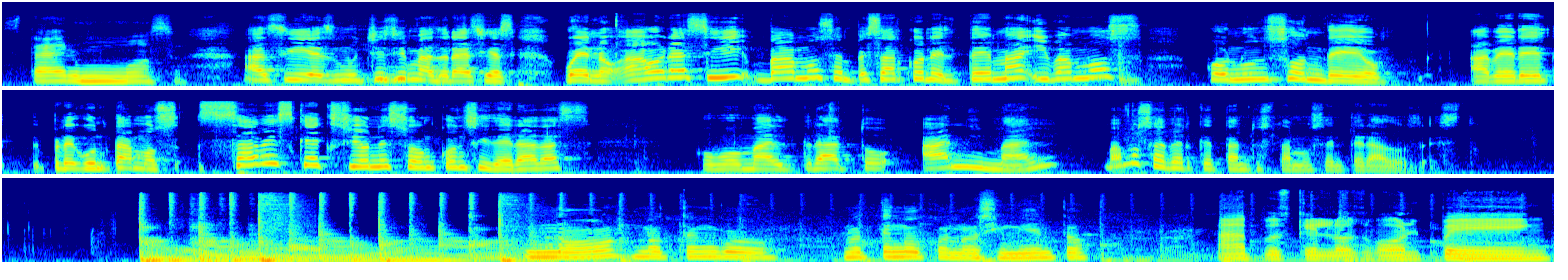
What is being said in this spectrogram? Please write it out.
Está hermoso. Así es, muchísimas gracias. Bueno, ahora sí, vamos a empezar con el tema y vamos con un sondeo. A ver, preguntamos, ¿sabes qué acciones son consideradas como maltrato animal? Vamos a ver qué tanto estamos enterados de esto. No, no tengo, no tengo conocimiento. Ah, pues que los golpeen,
